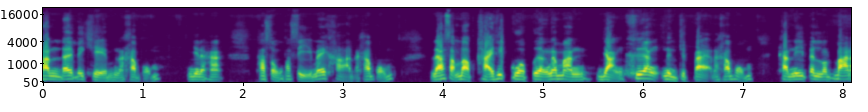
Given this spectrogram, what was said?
ท่านได้ไปเคลมนะครับผม นี่นะฮะภาษงภาษีไม่ขาดนะครับผมและสำหรับใครที่กลัวเปลืองน้ำมันอย่างเครื่อง 1.8 นะครับผมคันนี้เป็นรถบ้าน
